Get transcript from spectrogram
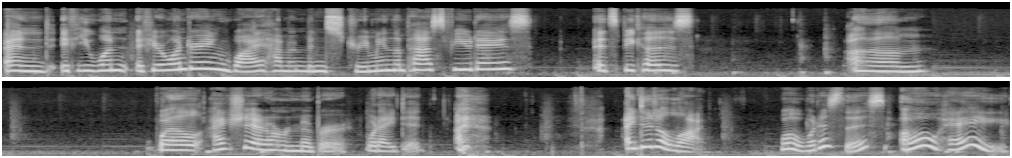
And if you want if you're wondering why I haven't been streaming the past few days, it's because um well, actually I don't remember what I did. I did a lot. Whoa, what is this? Oh, hey.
